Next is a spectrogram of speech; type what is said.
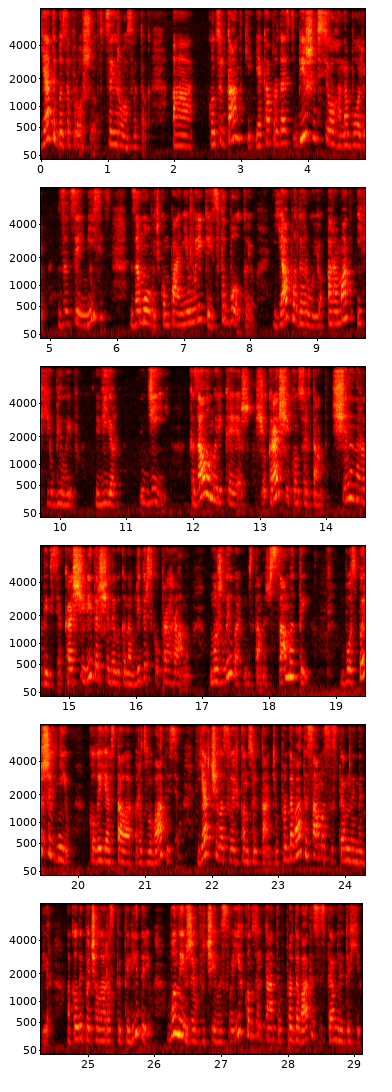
Я тебе запрошую в цей розвиток. А консультантки, яка продасть більше всього наборів за цей місяць, замовить компанії Морікей з футболкою. Я подарую аромат If You Believe. Вір, дій. Казала морікеєш, що кращий консультант ще не народився, кращий лідер ще не виконав лідерську програму. Можливо, їм станеш саме ти. Бо з перших днів, коли я стала розвиватися, я вчила своїх консультантів продавати саме системний набір. А коли почала ростити лідерів, вони вже вчили своїх консультантів продавати системний дохід.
